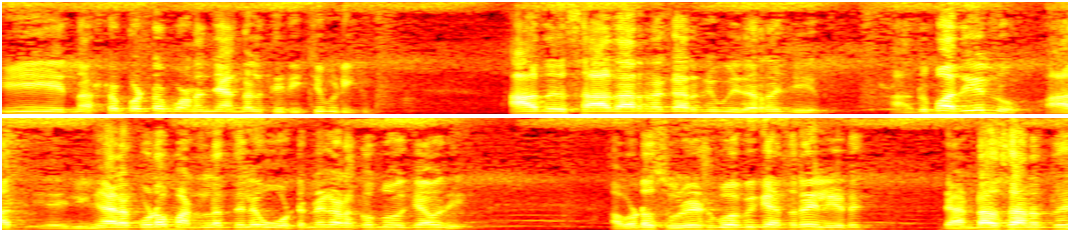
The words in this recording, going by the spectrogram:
ഈ നഷ്ടപ്പെട്ട പണം ഞങ്ങൾ തിരിച്ചു പിടിക്കും അത് സാധാരണക്കാർക്ക് വിതരണം ചെയ്യും. അത് മതിയല്ലോ. ആ ഇരിങ്ങാലക്കുട മണ്ഡലത്തിലെ വോട്ടിന്റെ കണക്കൊന്ന് നോക്കിയാൽ മതി. അവിടെ സുരേഷ് ഗോപിക്ക് എത്ര ലീഡ്? രണ്ടാം സ്ഥാനത്ത്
